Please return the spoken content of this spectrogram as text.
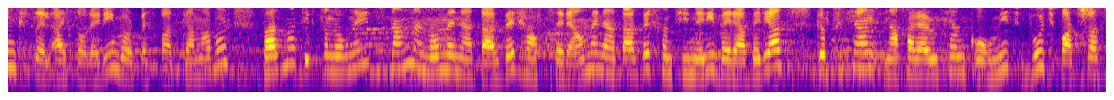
ինքս էլ այս օրերին որպես падգամավոր բազմաթիվ ծնողներից ստանում ստանում եմ ամենատարբեր հարցերը, ամենատարբեր խնդիրների վերաբերյալ կրթության նախարարության կողմից ոչ պատշաճ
